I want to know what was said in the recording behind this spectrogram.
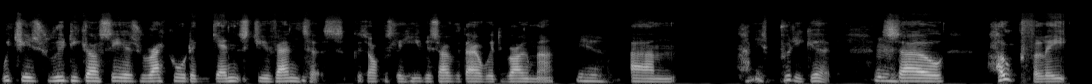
which is Rudy Garcia's record against Juventus, because obviously he was over there with Roma. Yeah. Um, and he's pretty good. Mm. So hopefully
